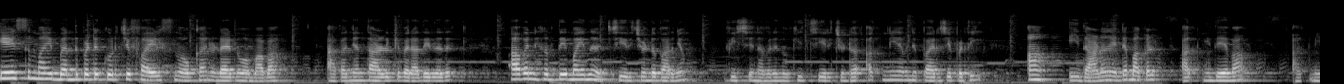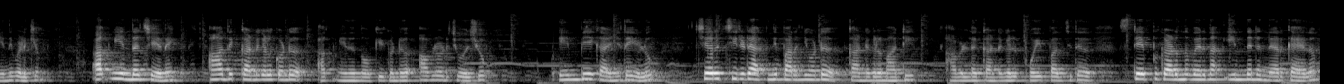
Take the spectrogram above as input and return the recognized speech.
കേസുമായി ബന്ധപ്പെട്ട് കുറച്ച് ഫയൽസ് നോക്കാനുണ്ടായിരുന്നു അമ്മാവ. അതാ ഞാൻ താഴേക്ക് വരാതിരുന്നത്. അവൻ ഹൃദ്യമായി നിന്ന് ചിരിച്ചുകൊണ്ട് പറഞ്ഞു വിശ്വൻ അവനെ നോക്കി ചിരിച്ചുകൊണ്ട് അഗ്നി അവന് പരിചയപ്പെടുത്തി. ആ ഇതാണ് എന്റെ മകൾ അഗ്നിദേവ. അഗ്നി എന്ന് വിളിക്കും. അഗ്നി എന്താ ചെയ്യുന്നത് ആദ്യ കണ്ണുകൾ കൊണ്ട് അഗ്നിയെ നോക്കിക്കൊണ്ട് അവളോട് ചോദിച്ചു എം ബി എ കഴിഞ്ഞതേയുള്ളൂ ചെറുച്ചിരിയുടെ അഗ്നി പറഞ്ഞുകൊണ്ട് കണ്ണുകൾ മാറ്റി. അവളുടെ കണ്ണുകൾ പോയി പതിച്ചത് സ്റ്റെപ്പ് കടന്നു വരുന്ന ഇന്ദ്രന്റെ നേർക്കായിരുന്നു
